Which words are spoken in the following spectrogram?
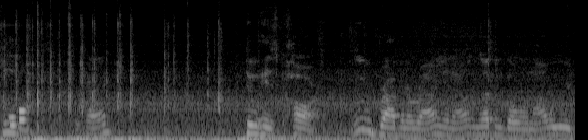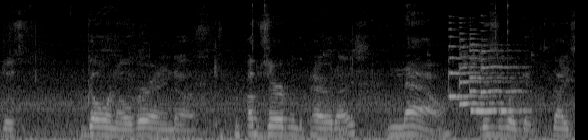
keys, okay, to his car. We were driving around, you know, nothing going on. We were just going over and uh, observing the paradise. Now this is where it gets dicey.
